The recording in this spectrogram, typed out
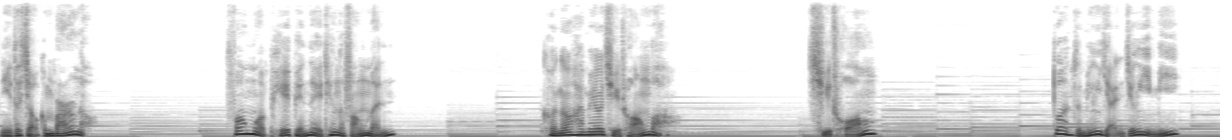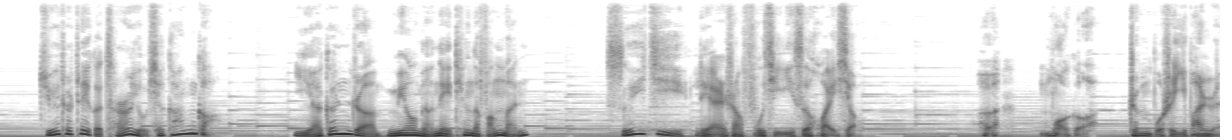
你的小跟班呢？方墨瞥瞥内厅的房门，可能还没有起床吧。起床？段子明眼睛一眯，觉着这个词儿有些尴尬，也跟着瞄瞄内厅的房门，随即脸上浮起一丝坏笑：“呵，莫哥真不是一般人。”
